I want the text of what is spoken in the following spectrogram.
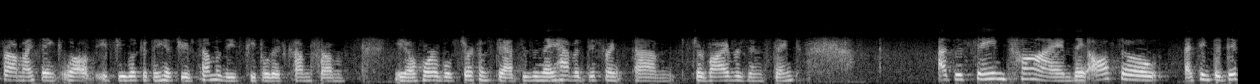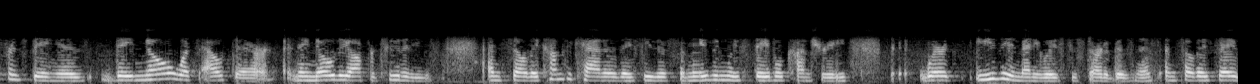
from, I think, well, if you look at the history of some of these people, they've come from, you know, horrible circumstances, and they have a different um, survivor's instinct. At the same time, they also I think the difference being is they know what's out there and they know the opportunities. And so they come to Canada, they see this amazingly stable country where it's easy in many ways to start a business. And so they say,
